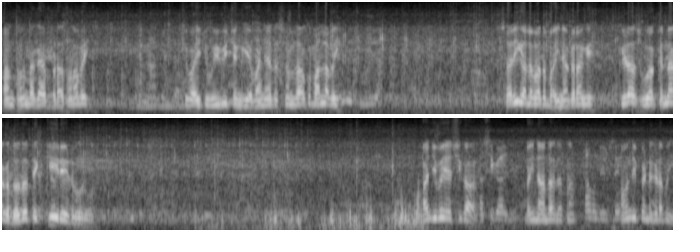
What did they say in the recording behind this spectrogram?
ਥਣ ਥਣ ਦਾ ਗੈਪ ਬੜਾ ਸੋਹਣਾ ਬਾਈ। ਚਵਾਈ ਚੂਈ ਵੀ ਚੰਗੀ ਆ ਬਾਈਆਂ ਦੱਸਣ ਮੁਤਾਬਕ ਬੰਨ ਲਾ ਬਾਈ। ਸਾਰੀ ਗੱਲਬਾਤ ਬਾਈ ਨਾਲ ਕਰਾਂਗੇ। ਕਿਹੜਾ ਸੂਆ, ਕਿੰਨਾ ਕੁ ਦੁੱਧ ਤੇ ਕੀ ਰੇਟ ਬੋਲੂਗਾ? ਹਾਂਜੀ ਬਾਈ ਸਤਿ ਸ਼੍ਰੀ ਅਕਾਲ। ਸਤਿ ਸ਼੍ਰੀ ਅਕਾਲ ਜੀ। ਬਾਈ ਨਾਂ ਦੱਸ ਦੇ ਆਪਣਾ। ਅਮਨਦੀਪ ਸਿੰਘ। ਅਮਨਦੀਪ ਪਿੰਡ ਕਿਹੜਾ ਬਾਈ?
